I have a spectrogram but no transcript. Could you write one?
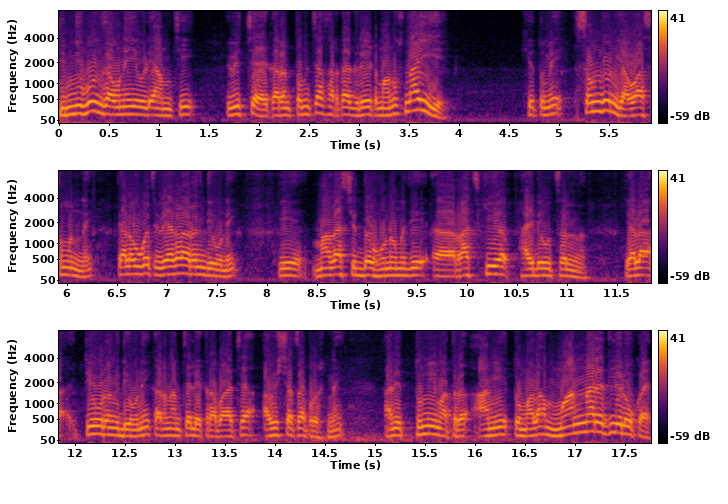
ती निघून जाऊ नये एवढी आमची इच्छा आहे कारण तुमच्यासारखा ग्रेट माणूस नाही आहे हे तुम्ही समजून घ्यावं असं म्हणणं आहे. त्याला उगाच वेगळा रंग देऊ नये की मागास सिद्ध होणं म्हणजे राजकीय फायदे उचलणं याला तीव्र रंग देऊ नये कारण आमच्या लेकराबाळाच्या आयुष्याचा प्रश्न आहे. आणि तुम्ही मात्र आम्ही तुम्हाला मानणाऱ्यातले लोक आहेत.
